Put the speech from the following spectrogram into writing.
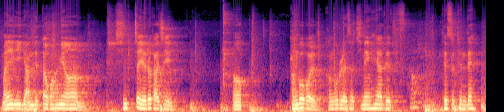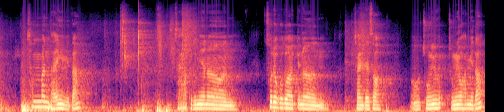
만약에 이게 안 됐다고 하면 진짜 여러 가지 어, 방법을 강구를 해서 진행해야 됐, 됐을 텐데 천만 다행입니다. 자 그러면은 소려고등학교는 잘 돼서 어, 종료 종료합니다.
